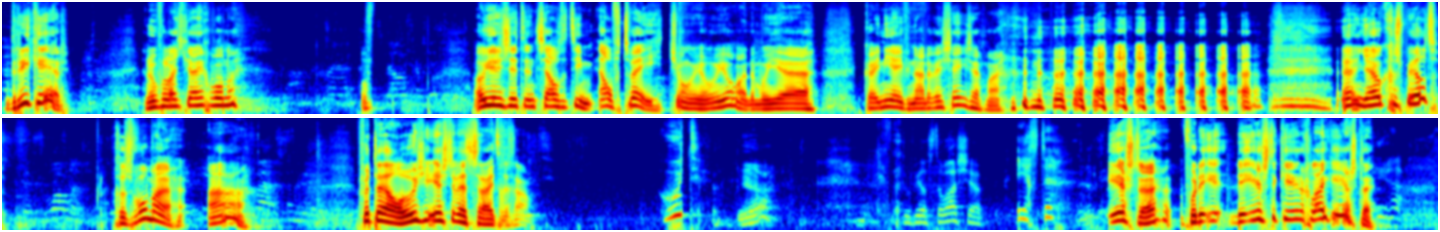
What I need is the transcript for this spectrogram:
Drie keer. En hoeveel had jij gewonnen? Of... Oh, jullie zitten in hetzelfde team. 11-2. Jongen, jongen, jongen. Dan moet je, kan je niet even naar de wc, zeg maar. en jij ook gespeeld? Gezwommen. Ah. Vertel, hoe is je eerste wedstrijd gegaan? Goed. Hoeveelste was je? Eerste. Eerste? Voor de, e- de eerste keer gelijk eerste?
